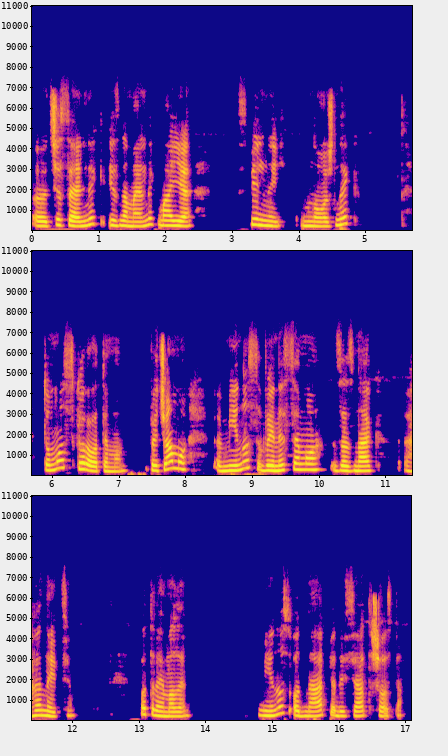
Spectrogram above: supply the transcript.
е, чисельник і знаменник має спільний множник, тому скоротимо. Причому мінус винесемо за знак границі. Отримали мінус 1,56.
